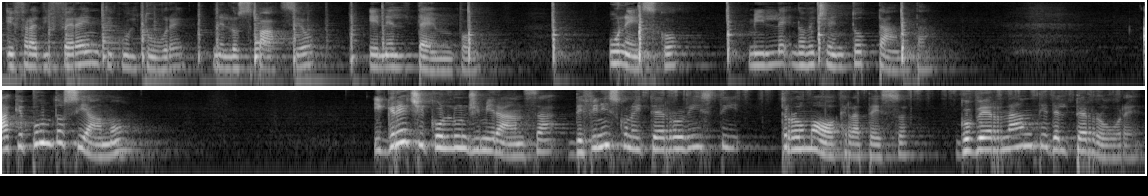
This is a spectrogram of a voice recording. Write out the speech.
e fra differenti culture nello spazio e nel tempo. UNESCO 1980. A che punto siamo? I greci con lungimiranza definiscono i terroristi tromocrates, governanti del terrore.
